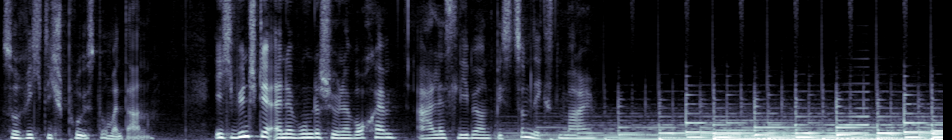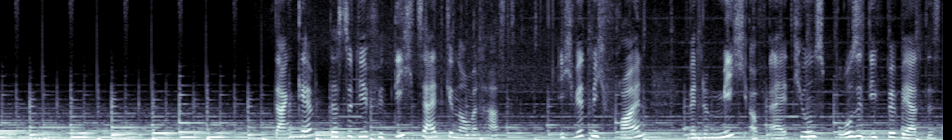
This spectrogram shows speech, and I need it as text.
so richtig sprühst momentan. Ich wünsche dir eine wunderschöne Woche. Alles Liebe und bis zum nächsten Mal. Danke, dass du dir für dich Zeit genommen hast. Ich würde mich freuen, wenn du mich auf iTunes positiv bewertest,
